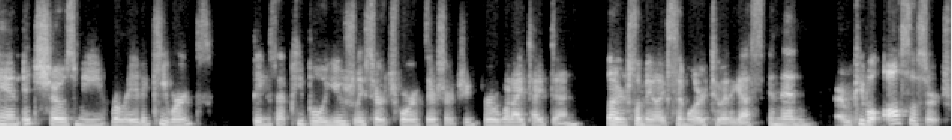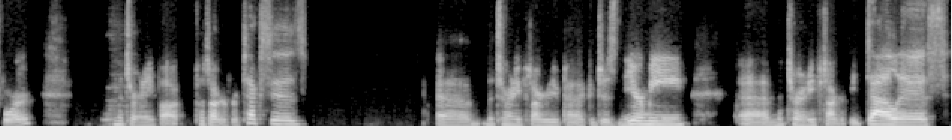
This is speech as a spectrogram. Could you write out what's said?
and it shows me related keywords, things that people usually search for if they're searching for what I typed in, or something like similar to it, I guess. And then people also search for maternity pho- photographer Texas, uh, maternity photography packages near me, uh, maternity photography Dallas,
